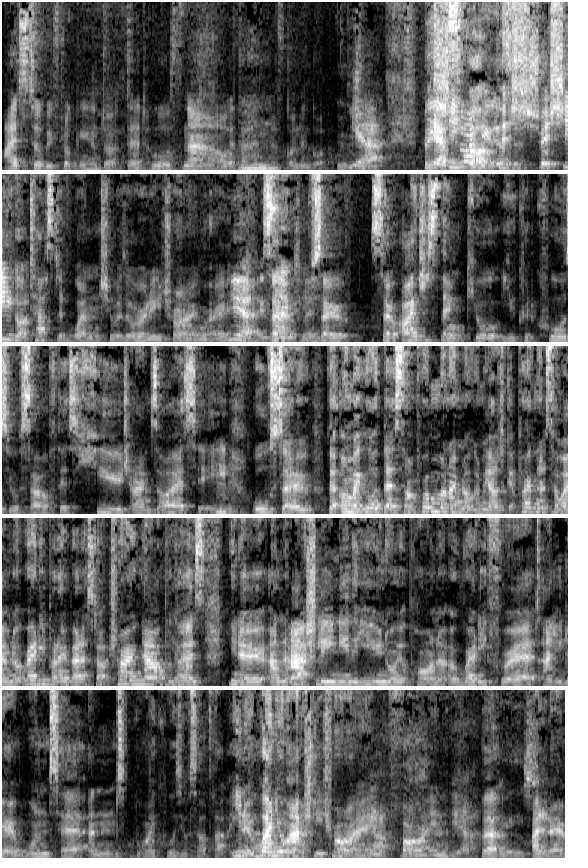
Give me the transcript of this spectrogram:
I'd still be flogging a dead horse now if I hadn't have gone and got Yeah. But Yeah, she so got, but, sh- but she got tested when she was already trying, right? Yeah, exactly. So, so, I just think you're you could cause yourself this huge anxiety. Mm. Also, that oh my god, there's some problem and I'm not going to be able to get pregnant, so I'm not ready. But I better start trying now because you know, and actually neither you nor your partner are ready for it, and you don't want it. And why cause yourself that? You know, when you're actually trying, Yeah. fine. Yeah. But Agreed. I don't know.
